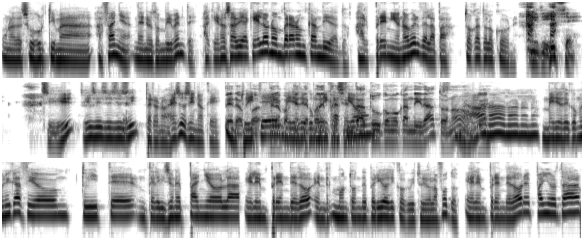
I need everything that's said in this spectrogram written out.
una de sus últimas hazañas de enero 2020. A que no sabía que lo nombraron candidato al Premio Nobel de la Paz. Tócate los cojones. ¿Qué dice? Sí, sí, sí, sí, sí, sí. Pero no es eso, sino que Pero, Twitter, pero medios de te puedes comunicación. presentar tú como candidato, ¿no? ¿O No, no, no, no, no. Medios de comunicación, Twitter, televisión española, el emprendedor, en un montón de periódicos que he visto yo la foto. El emprendedor español tal,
